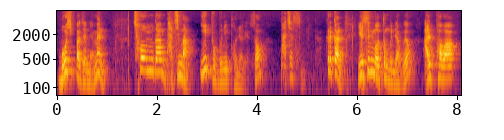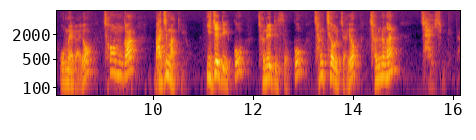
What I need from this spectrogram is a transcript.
무엇이 빠졌냐면 처음과 마지막 이 부분이 번역에서 빠졌습니다. 그러니까 예수님 어떤 분이라고요? 알파와 오메가요. 처음과 마지막이요. 이제도 있고 전에도 있었고 장차 올 자요. 전능한 자이십니다.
